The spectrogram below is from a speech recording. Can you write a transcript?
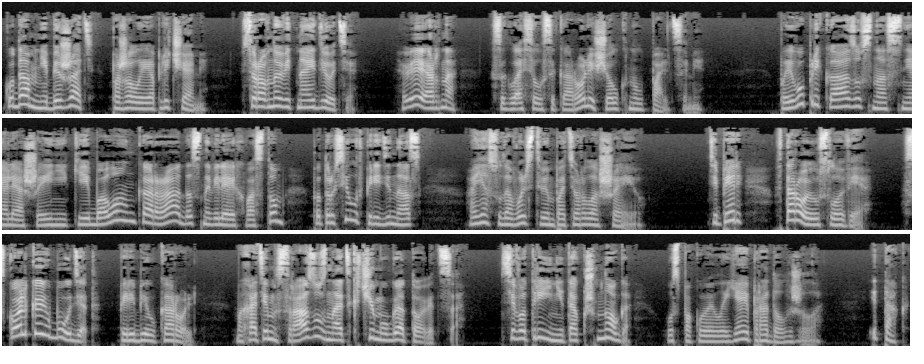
«Куда мне бежать?» — пожала я плечами. «Все равно ведь найдете». «Верно», — согласился король и щелкнул пальцами. По его приказу с нас сняли ошейники, и баллонка, радостно виляя хвостом, потрусила впереди нас, а я с удовольствием потерла шею. Теперь второе условие. «Сколько их будет?» — перебил король. «Мы хотим сразу знать, к чему готовиться». «Всего три, не так уж много», — успокоила я и продолжила. «Итак,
